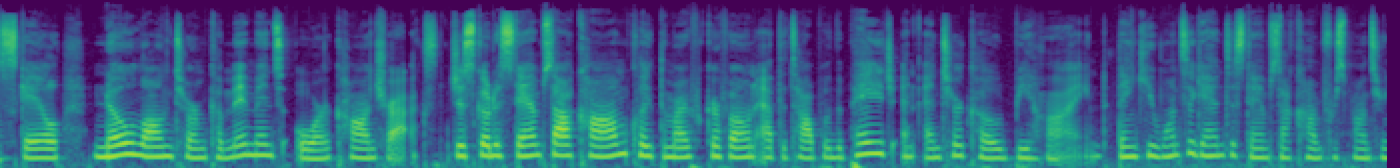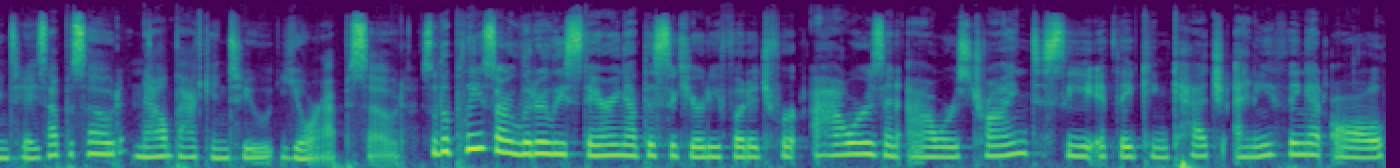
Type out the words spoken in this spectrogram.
scale. No long term commitments or contracts. Just go to stamps.com, click the microphone at the top of the page, and enter code BEHIND. Thank you once again to stamps.com for sponsoring today's episode. Now back into your episode. So the police are literally staring at this security footage for hours and hours, trying to see if they can catch anything at all,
